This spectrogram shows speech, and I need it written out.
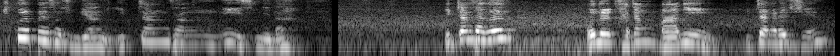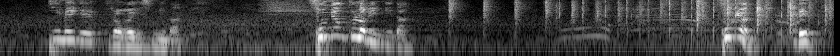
축구협회에서 준비한 입장상이 있습니다. 입장상은 오늘 가장 많이 입장을 해주신 팀에게 들어가겠습니다. 송현 클럽입니다. 송현, 네.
